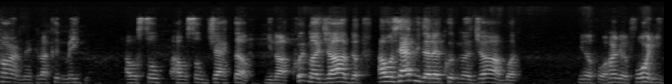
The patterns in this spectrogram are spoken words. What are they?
car, man, because I couldn't make it. I was so, I was so jacked up. You know, I quit my job though. I was happy that I quit my job, but you know, for 140,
